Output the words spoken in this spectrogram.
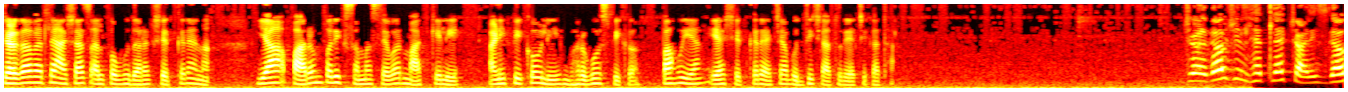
जळगावातल्या अशाच अल्पभूधारक शेतकऱ्यांना या पारंपरिक समस्येवर मात केली आणि पिकवली भरघोस पिकं. पाहूया या शेतकऱ्याच्या बुद्धिचातुर्याची कथा. जळगाव जिल्ह्यातल्या चाळीसगाव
